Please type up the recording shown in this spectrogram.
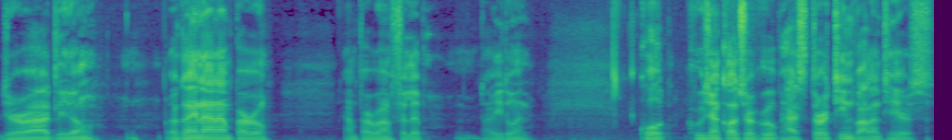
Gerard Leon. What's going on, Amparo? And Philip, how you doing? Quote, Crucian Culture Group has 13 volunteers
